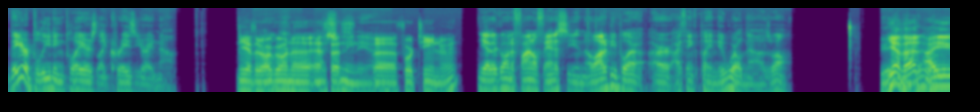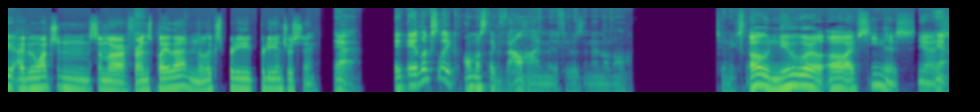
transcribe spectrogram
they are bleeding players like crazy right now. Yeah, they're all going to FF assuming they are. uh, 14, right? Yeah, they're going to Final Fantasy, and a lot of people are, are I think playing New World now as well. Yeah, that I I've been watching some of our friends play that, and it looks pretty pretty interesting. Yeah, it it looks like almost like Valheim if it was an MMO. To an extent. Oh, New World. Oh, I've seen this. Yes. Yeah.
